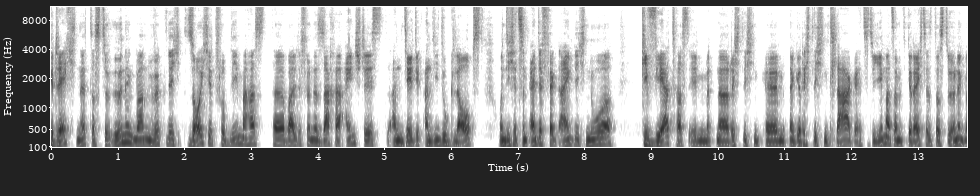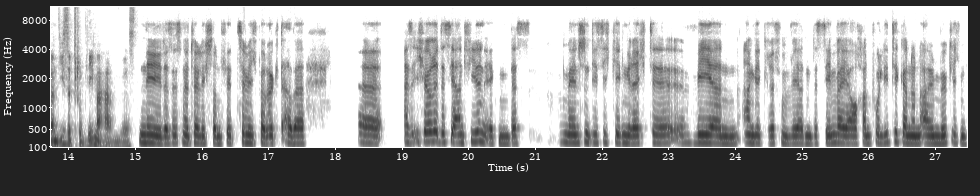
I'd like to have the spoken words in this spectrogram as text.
gerechnet, dass du irgendwann wirklich solche Probleme hast, äh, weil du für eine Sache einstehst, an die, an die du glaubst und dich jetzt im Endeffekt eigentlich nur gewehrt hast, eben mit einer, richtlichen, äh, mit einer gerichtlichen Klage. Hättest du jemals damit gerechnet, dass du irgendwann diese Probleme haben wirst? Nee, das ist natürlich schon ziemlich verrückt, aber äh, also ich höre das ja an vielen Ecken, dass Menschen, die sich gegen Rechte äh, wehren, angegriffen werden. Das sehen wir ja auch an Politikern und allem Möglichen.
